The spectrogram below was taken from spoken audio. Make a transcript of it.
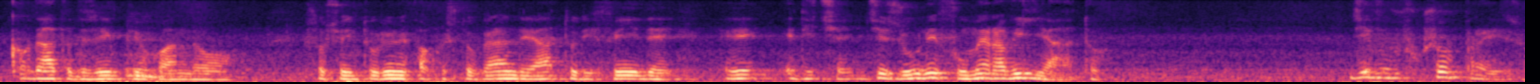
Ricordate ad esempio quando questo centurione fa questo grande atto di fede e, e dice Gesù ne fu meravigliato. Gesù fu sorpreso.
